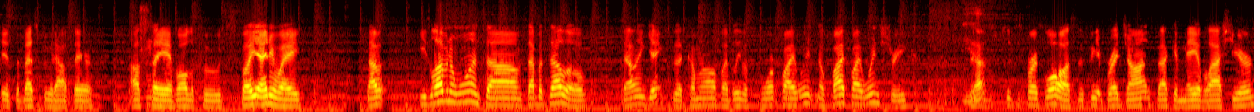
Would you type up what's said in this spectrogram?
is the best food out there. I'll say of all the foods. But yeah, anyway, he's 11 and one. Um, Sabatello, Italian gangster, coming off I believe a four five win, no five five win streak. since Yep. his- Since his first loss, defeated Brett Johns back in May of last year.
